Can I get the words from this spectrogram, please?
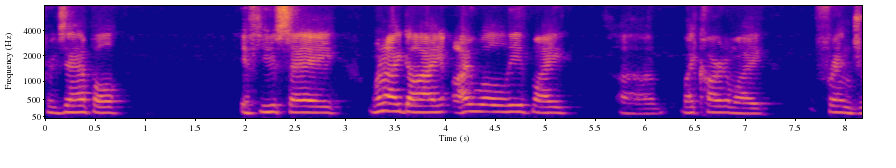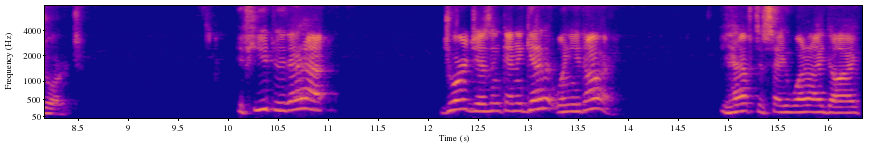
For example, if you say, when I die, I will leave my, uh, my car to my friend George. If you do that, George isn't going to get it when you die. You have to say, when I die,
